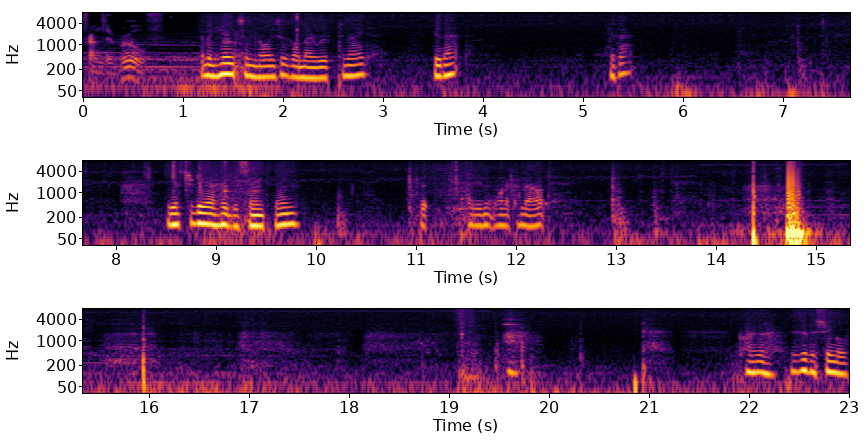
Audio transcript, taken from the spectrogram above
from the roof. I've been hearing some noises on my roof tonight. Hear that? Hear that? Yesterday I heard the same thing, but I didn't want to come out. These are the shingles.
